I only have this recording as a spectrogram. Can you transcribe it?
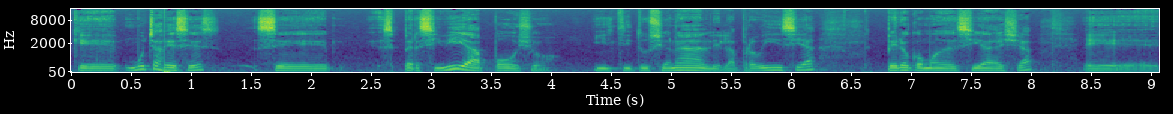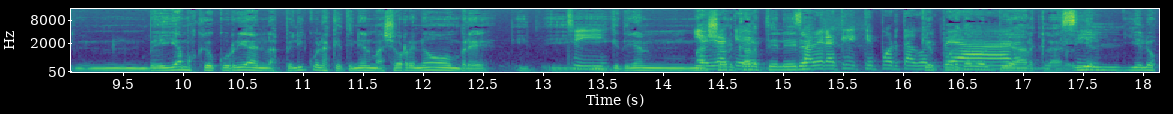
que muchas veces se percibía apoyo institucional de la provincia, pero como decía ella, eh, veíamos que ocurría en las películas que tenían mayor renombre y, que tenían mayor cartelera. Saber a qué, puerta golpear. claro. Y, los,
